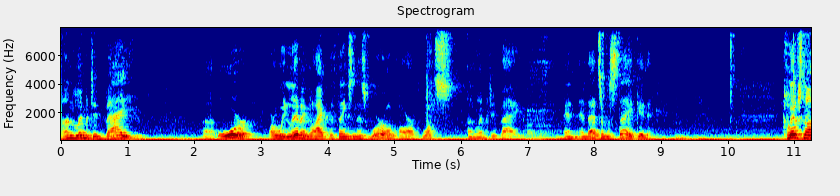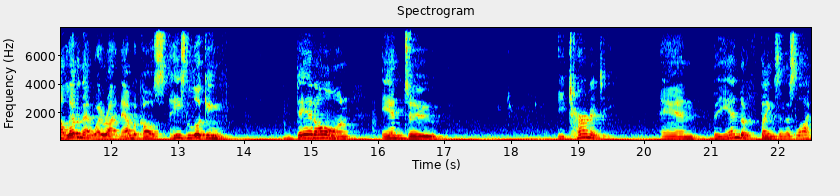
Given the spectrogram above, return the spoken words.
unlimited value? Uh, or are we living like the things in this world are what's unlimited value? And, and that's a mistake, isn't it? Cliff's not living that way right now because he's looking dead on into eternity and the end of things in this life.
